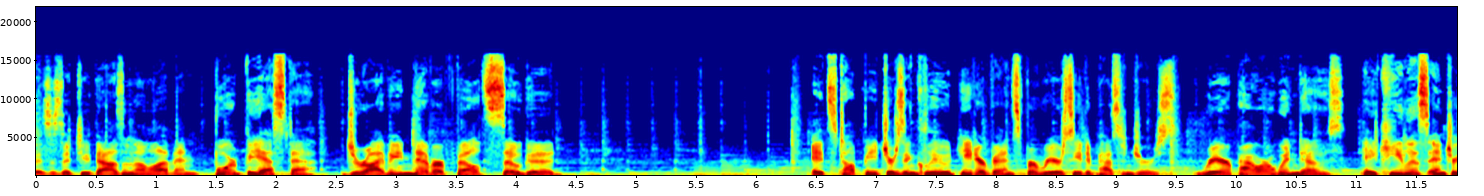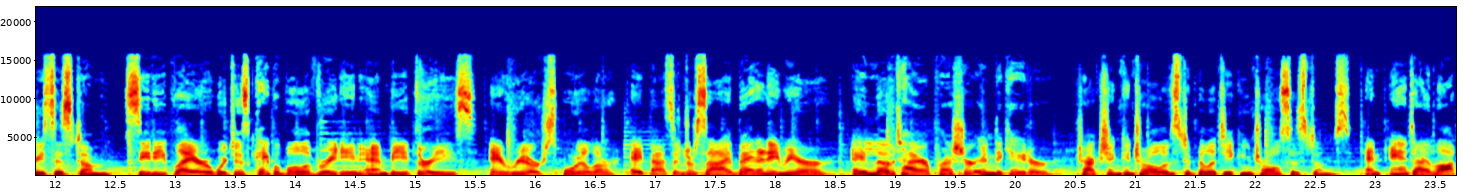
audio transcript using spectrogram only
This is a 2011 Ford Fiesta. Driving never felt so good. Its top features include heater vents for rear-seated passengers, rear power windows, a keyless entry system, CD player which is capable of reading MP3s, a rear spoiler, a passenger side vanity mirror, a low tire pressure indicator, traction control and stability control systems, an anti-lock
